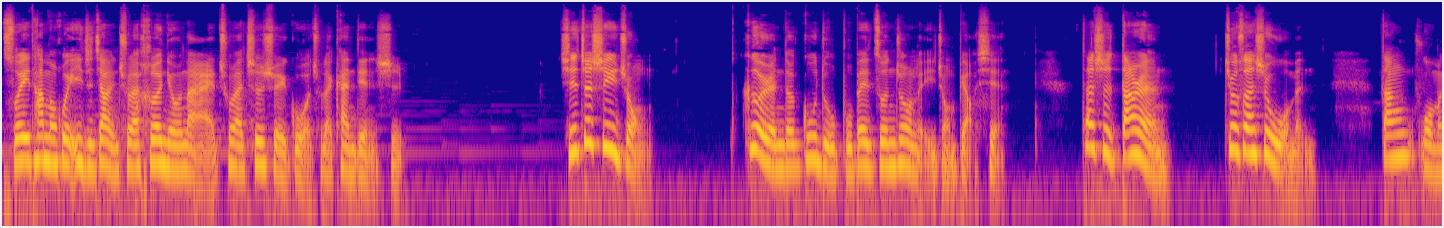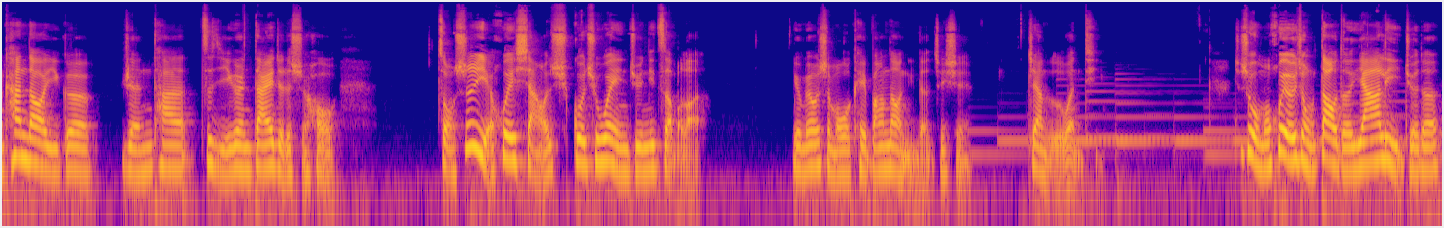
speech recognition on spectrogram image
所以他们会一直叫你出来喝牛奶、出来吃水果、出来看电视。其实这是一种。个人的孤独不被尊重的一种表现，但是当然，就算是我们，当我们看到一个人他自己一个人待着的时候，总是也会想要去过去问一句：“你怎么了？有没有什么我可以帮到你的？”这些这样子的问题，就是我们会有一种道德压力，觉得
